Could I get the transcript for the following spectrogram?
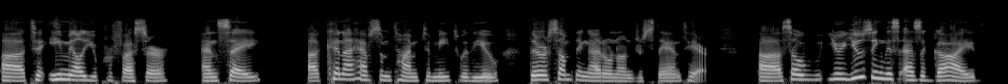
uh, to email your professor and say, uh, can I have some time to meet with you? There is something I don't understand here. Uh, so you're using this as a guide.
